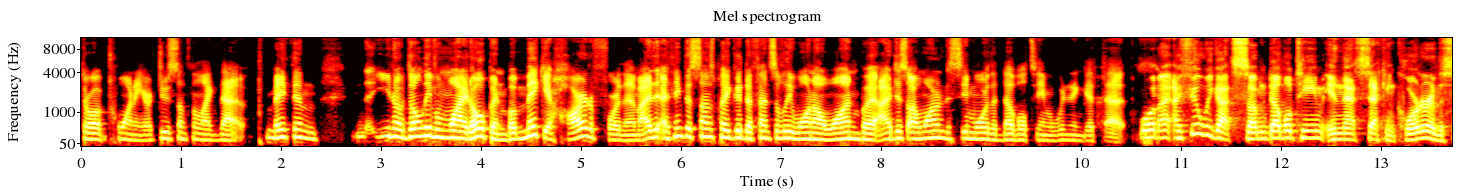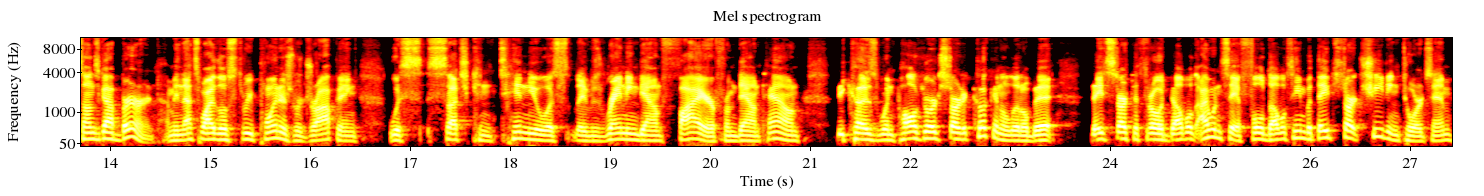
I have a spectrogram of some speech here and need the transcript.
throw up 20 or do something like that. Make them, you know, don't leave them wide open, but make it hard for them. I, I think the Suns play good defensively one on one, but I just I wanted to see more of the double team. We didn't get that. Well, I feel we got some double team in that second quarter, and the Suns got burned. I mean, that's why those three pointers were dropping with such continuous. It was raining down fire from downtown because when Paul George started cooking a little bit, they'd start to throw a double. I wouldn't say a full double team, but they'd start cheating towards him.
